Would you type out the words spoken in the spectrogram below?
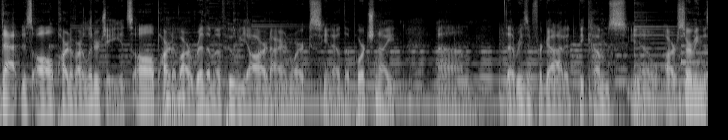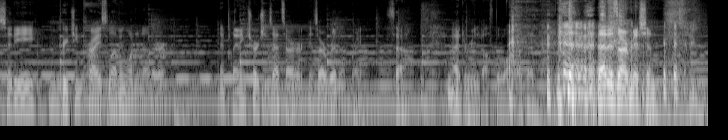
that is all part of our liturgy. It's all part of our rhythm of who we are at iron works you know the porch night um, the reason for god it becomes you know our serving the city preaching christ loving one another and planting churches. That's our it's our rhythm right? So i had to read it off the wall but that, that is our mission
